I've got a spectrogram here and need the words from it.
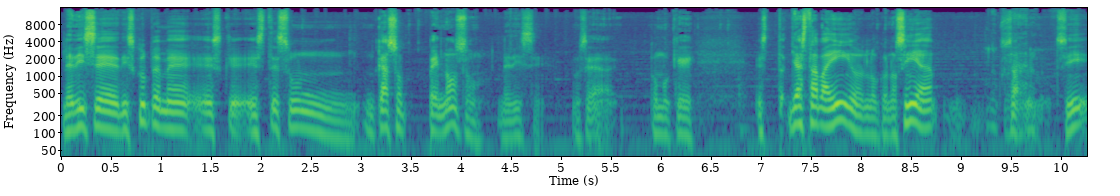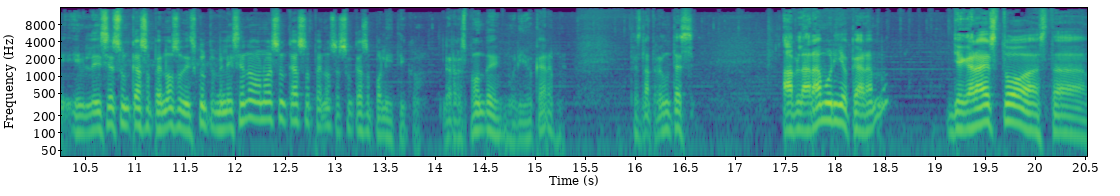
le dice, discúlpeme, es que este es un, caso penoso, le dice. O sea, como que ya estaba ahí o lo conocía. sí, y le dice, es un caso penoso, discúlpeme. Le dice, no, no es un caso penoso, es un caso político. Le responde Murillo Caramba. Entonces la pregunta es, ¿hablará Murillo Caramba? ¿Llegará esto hasta,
